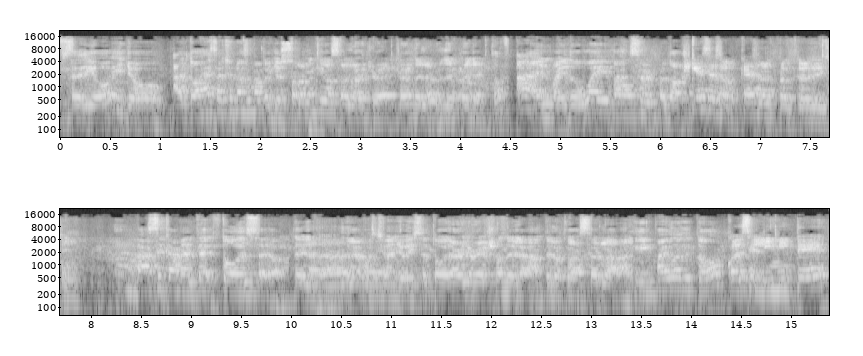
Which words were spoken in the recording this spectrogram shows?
se dio y yo a todas estas estoy pensando que yo solamente iba a ser art director de la- del proyecto. Ah, and by the way, vas a hacer production. ¿Qué es eso? ¿Qué hacen los productores de diseño? Básicamente todo el setup de la, Ah. de la cuestión. Yo hice todo el art direction de, la, de lo que va a ser la TV pilot y todo. ¿Cuál es el límite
